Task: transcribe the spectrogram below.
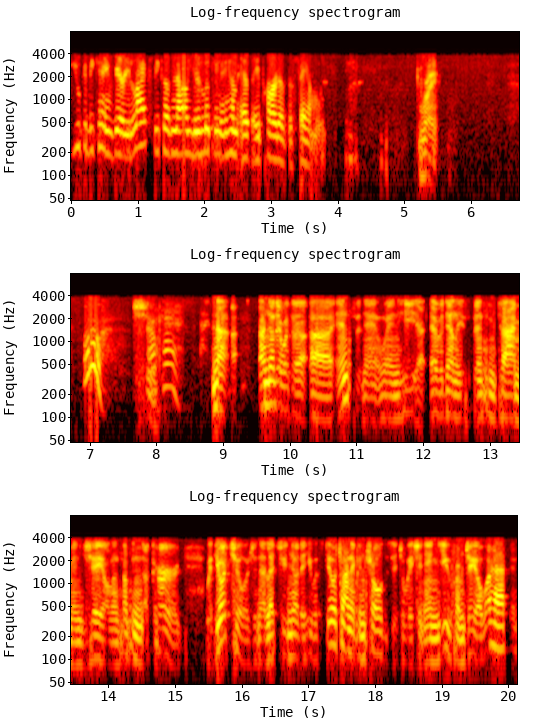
you became very lax because now you're looking at him as a part of the family. Right. Ooh. Sure. Okay. Now, I know there was a uh, incident when he evidently spent some time in jail, and something occurred with your children that let you know that he was still trying to control the situation and you from jail. What happened?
